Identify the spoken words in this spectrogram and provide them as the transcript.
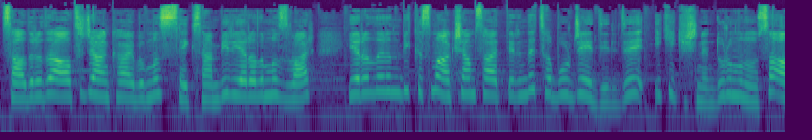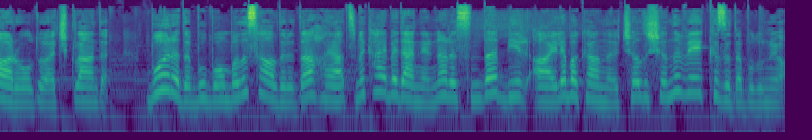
Saldırıda 6 can kaybımız, 81 yaralımız var. Yaralıların bir kısmı akşam saatlerinde taburcu edildi. İki kişinin durumunun ise ağır olduğu açıklandı. Bu arada bu bombalı saldırıda hayatını kaybedenlerin arasında bir aile bakanlığı çalışanı ve kızı da bulunuyor.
